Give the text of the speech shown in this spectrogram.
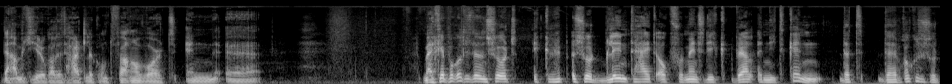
Nou, omdat je hier ook altijd hartelijk ontvangen wordt. En maar ik heb ook altijd een soort, ik heb een soort blindheid ook voor mensen die ik wel en niet ken. Dat, daar heb ik ook een soort.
